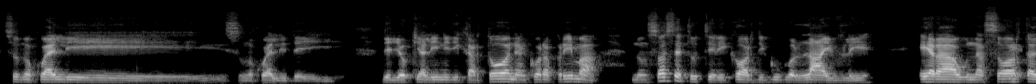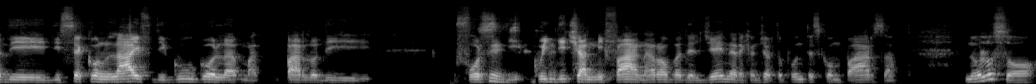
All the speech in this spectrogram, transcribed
sono quelli, sono quelli dei, degli occhialini di cartone. Ancora prima, non so se tu ti ricordi Google Lively, era una sorta sì. di, di, Second Life di Google, ma parlo di forse sì, di 15 sì. anni fa, una roba del genere che a un certo punto è scomparsa. Non lo so,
